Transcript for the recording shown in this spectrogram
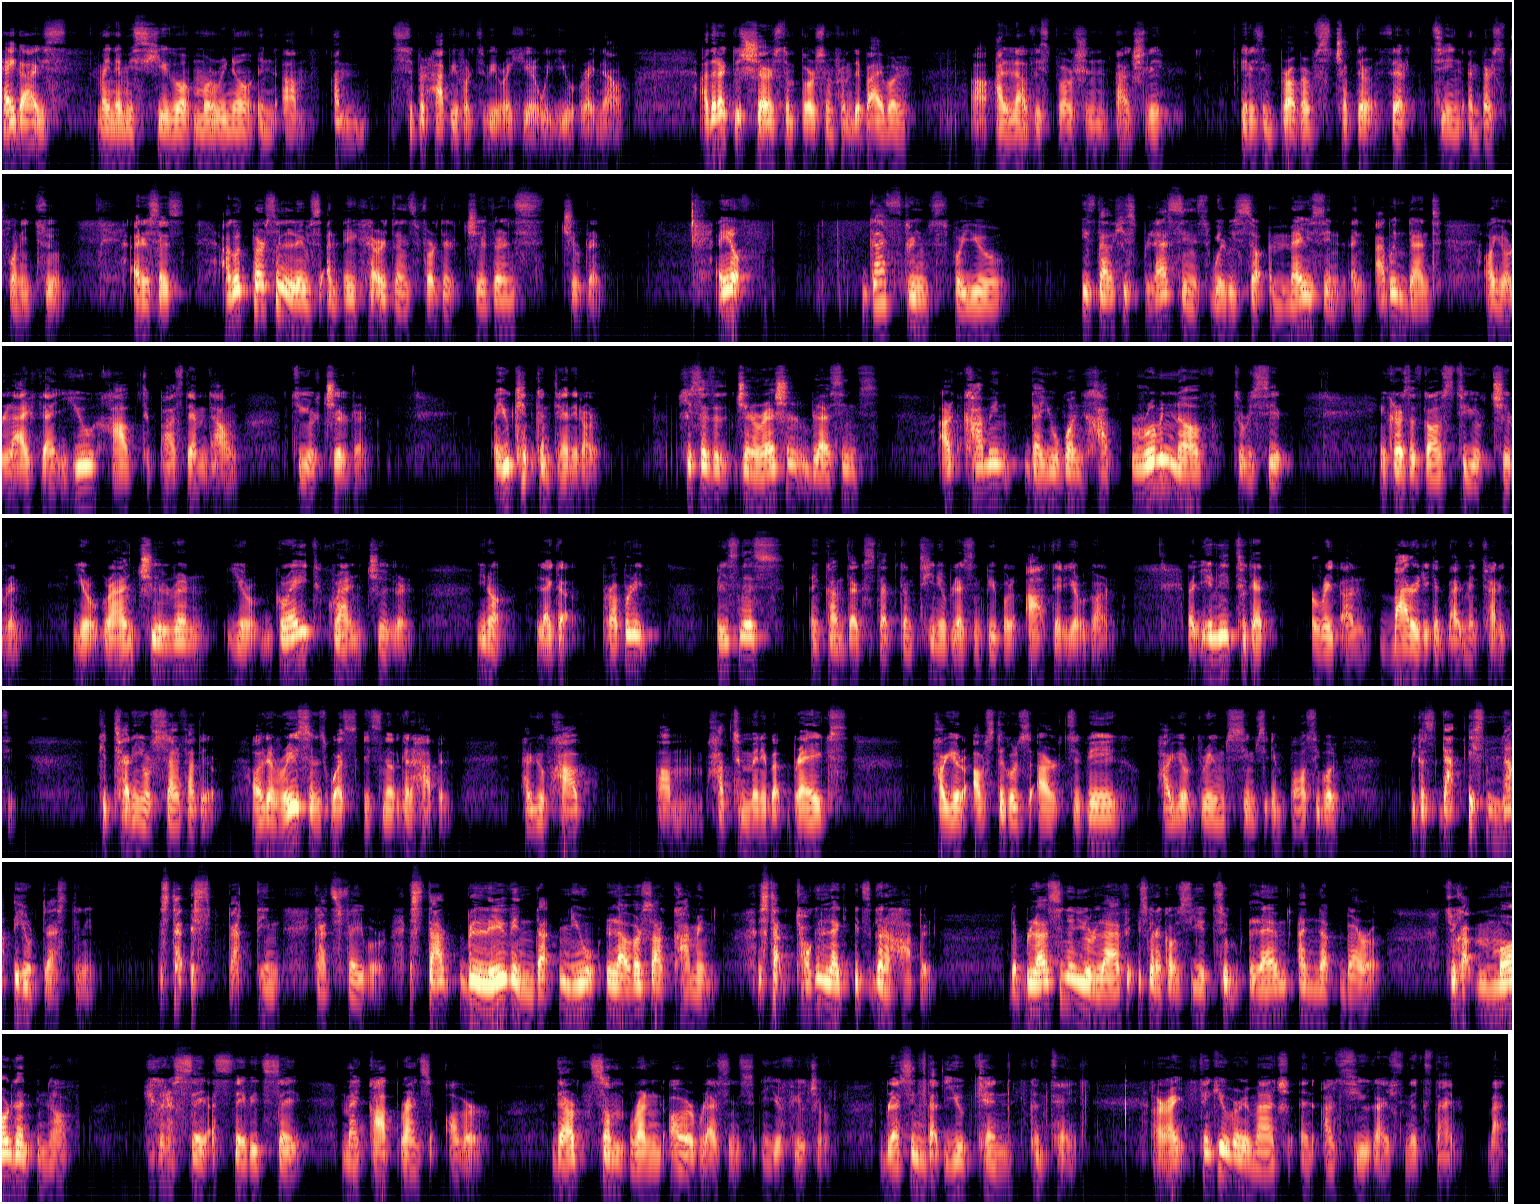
Hey guys, my name is Hugo Moreno, and um, I'm super happy for to be right here with you right now. I'd like to share some portion from the Bible. Uh, I love this portion actually. It is in Proverbs chapter 13 and verse 22, and it says, "A good person leaves an inheritance for their children's children." And you know, God's dreams for you is that His blessings will be so amazing and abundant on your life that you have to pass them down to your children. You can't contain it all. He says that generation blessings are coming that you won't have room enough to receive. In Christ that goes to your children, your grandchildren, your great grandchildren. You know, like a property, business, and contacts that continue blessing people after you're gone. But you need to get on battery get by mentality. Keep telling yourself out there all the reasons was it's not gonna happen. How you have um, had too many bad breaks, how your obstacles are too big, how your dreams seems impossible, because that is not your destiny. Start expecting God's favor. Start believing that new lovers are coming. Start talking like it's gonna happen. The blessing in your life is going to cause you to lend and not borrow, to have more than enough. You're going to say, as David said, My cup runs over. There are some running over blessings in your future, blessings that you can contain. All right, thank you very much, and I'll see you guys next time. Bye.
